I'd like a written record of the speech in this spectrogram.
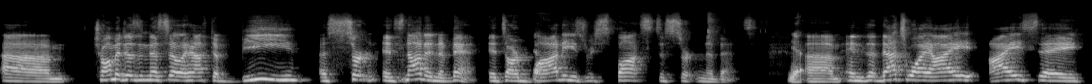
um, trauma doesn't necessarily have to be a certain it's not an event it's our yeah. body's response to certain events yeah um, and th- that's why i i say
